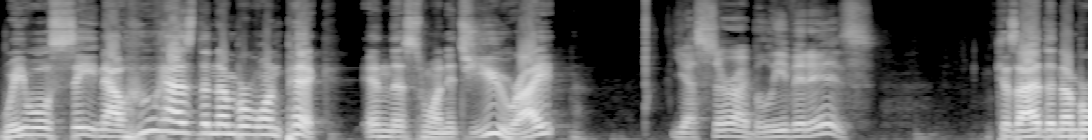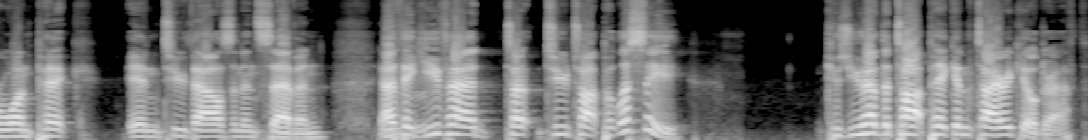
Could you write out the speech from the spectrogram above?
we will see. Now, who has the number one pick in this one? It's you, right? Yes, sir. I believe it is. Because I had the number one pick in 2007. Mm-hmm. I think mm-hmm. you've had t- two top, but let's see because you had the top pick in the Tyreek Hill draft.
